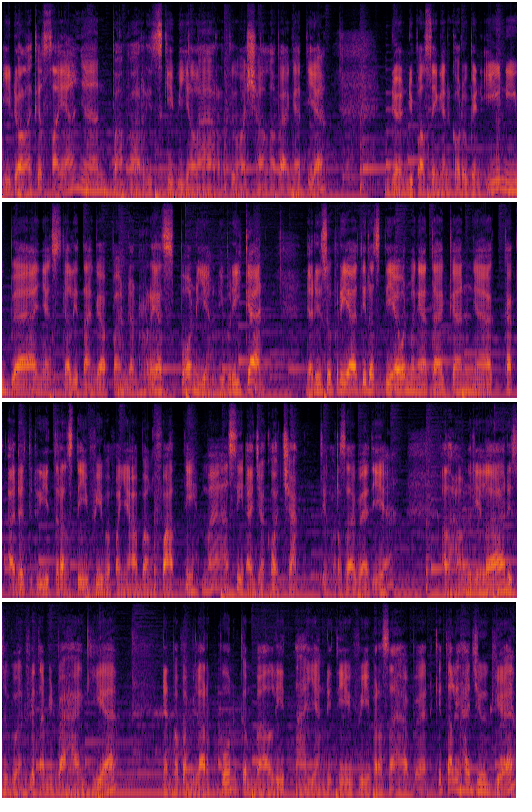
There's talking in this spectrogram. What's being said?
idola kesayangan, Papa Rizky Bilar. Tuh Masya Allah banget ya. Dan di postingan Koruben ini banyak sekali tanggapan dan respon yang diberikan. Dari Supriyati dan Setiawan mengatakan ngakak ada di Trans TV papanya Abang Fatih masih aja kocak. Tim persahabat ya. Alhamdulillah disuguhkan vitamin bahagia. Dan Papa Bilar pun kembali tayang di TV persahabat. Kita lihat juga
